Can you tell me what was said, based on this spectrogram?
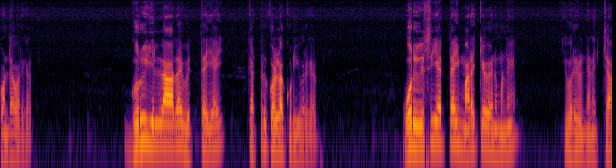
கொண்டவர்கள். குரு இல்லாத வித்தையை கற்றுக்கொள்ளக்கூடியவர்கள். ஒரு விஷயத்தை மறைக்க வேணும்னு இவர்கள் நினைச்சா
